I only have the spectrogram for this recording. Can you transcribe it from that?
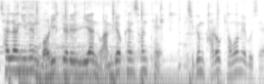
찰랑이는 머릿결을 위한 완벽한 선택. 지금 바로 경험해보세요.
